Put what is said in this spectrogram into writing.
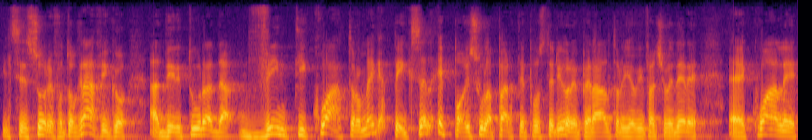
il sensore fotografico addirittura da 24 megapixel e poi sulla parte posteriore, peraltro io vi faccio vedere eh, quale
